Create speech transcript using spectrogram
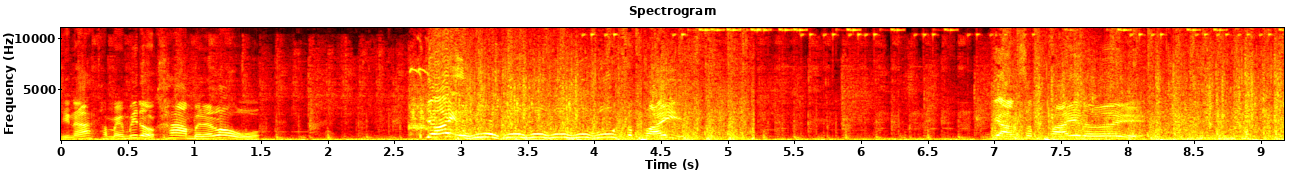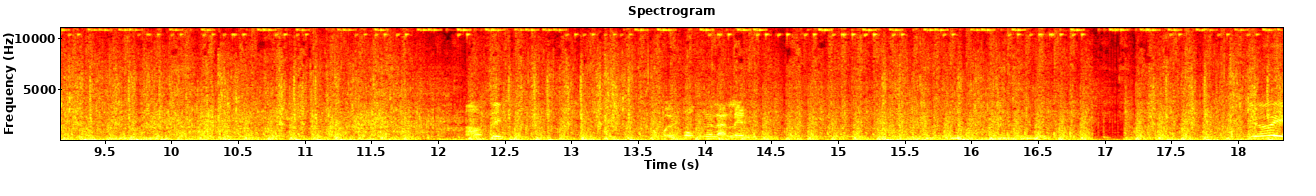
สินะทำไมไม่โดดข้ามไปเลยเล่าเย้ยโอ้โหโอ้โหโอ้โหโอ้โหสไปร์อย่างสไปร์เลยเอาสิไปพกนี่แหละเล่น เย้ย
